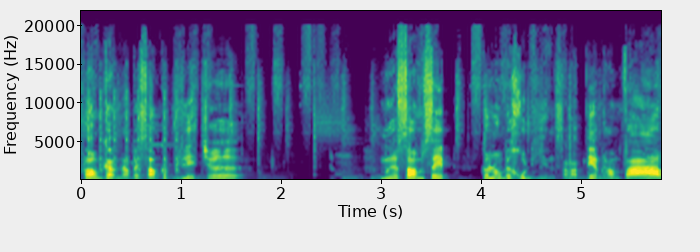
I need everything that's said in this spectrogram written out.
พร้อมกับนำไปซ่อมกับวิลเลจเจอร์ เมื่อซ่อมเสร็จก็ลงไปขุดหินสำหรับเตรียมทำฟาร์ม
